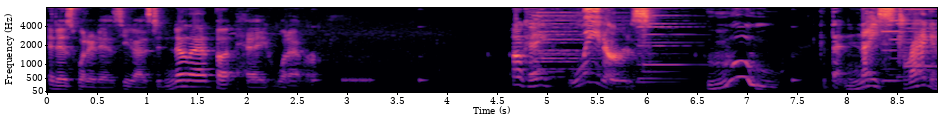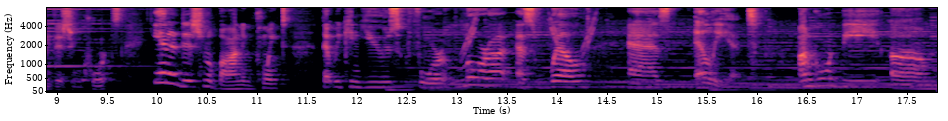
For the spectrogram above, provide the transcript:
it is what it is. You guys didn't know that, but hey, whatever. Okay, leaders! Ooh! Get that nice Dragon Vision Quartz and an additional bonding point that we can use for Laura as well as Elliot. I'm going to be um,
